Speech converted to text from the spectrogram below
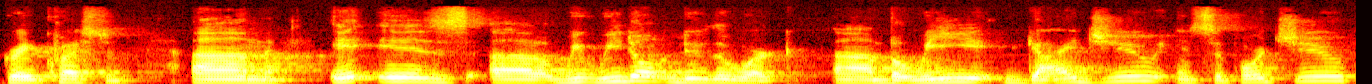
Great question. Um, it is, uh, we, we don't do the work um, but we guide you and support you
